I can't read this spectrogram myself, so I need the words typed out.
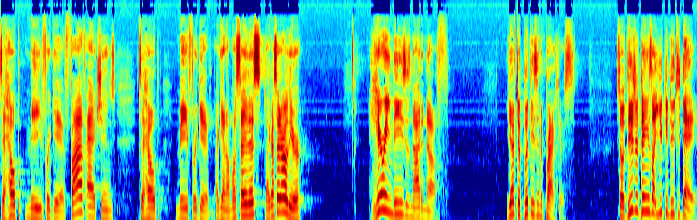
to help me forgive. Five actions to help me forgive. Again, I'm going to say this, like I said earlier, hearing these is not enough. You have to put these into practice. So these are things like you can do today.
